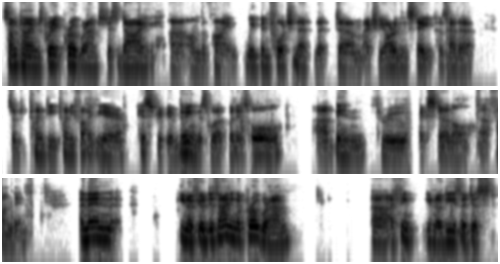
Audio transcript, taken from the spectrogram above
sometimes great programs just die uh, on the vine. We've been fortunate that um, actually Oregon State has had a sort of 20, 25 year history of doing this work, but it's all uh, been through external uh, funding. And then, you know, if you're designing a program, uh, I think you know these are just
